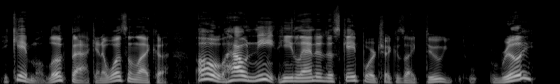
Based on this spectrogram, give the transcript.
He gave him a look back, and it wasn't like a "Oh, how neat!" He landed a skateboard trick. Is like, dude, really?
